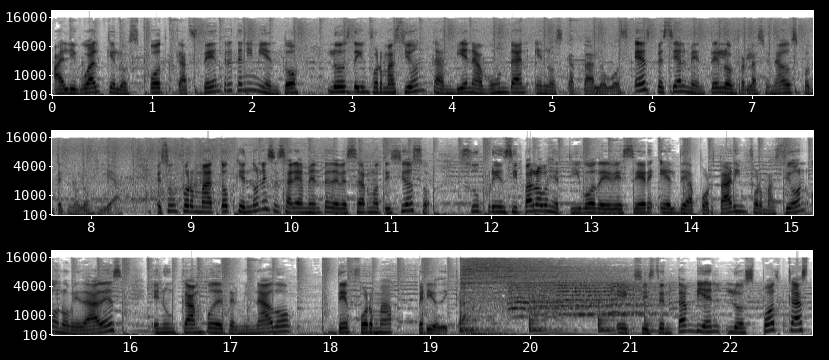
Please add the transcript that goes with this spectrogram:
Al igual que los podcasts de entretenimiento, los de información también abundan en los catálogos, especialmente los relacionados con tecnología. Es un formato que no necesariamente debe ser noticioso. Su principal objetivo debe ser el de aportar información o novedades en un campo determinado de forma periódica. Existen también los podcasts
